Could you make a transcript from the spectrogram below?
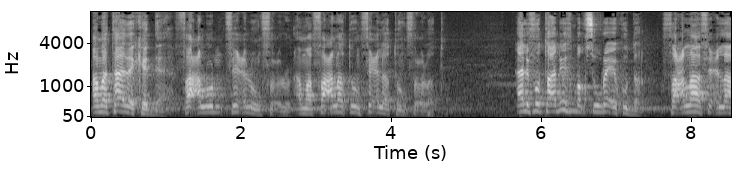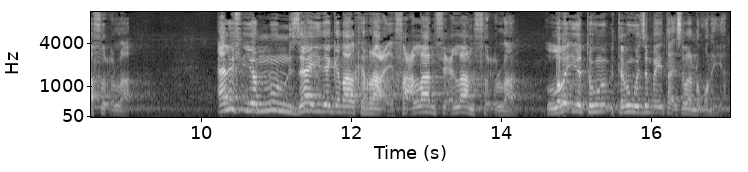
ama ta'da ka daa faclun ficlun fuclun ama faclatun ficlatun fuclatun. Alifu ta'niif maqsuure ee ku dar faclaa ficlaa fuclaa alif iyo nuun zaa'idee gadaalka raaci. Faclaan ficlaan fuclaan. Laba iyo toban wasan bay intaa isla noqonayaan.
